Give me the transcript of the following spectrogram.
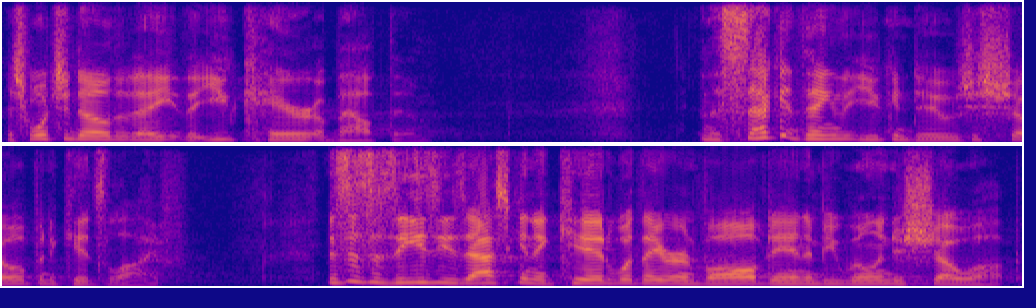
They just want you to know that, they, that you care about them. And the second thing that you can do is just show up in a kid's life. This is as easy as asking a kid what they are involved in and be willing to show up.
